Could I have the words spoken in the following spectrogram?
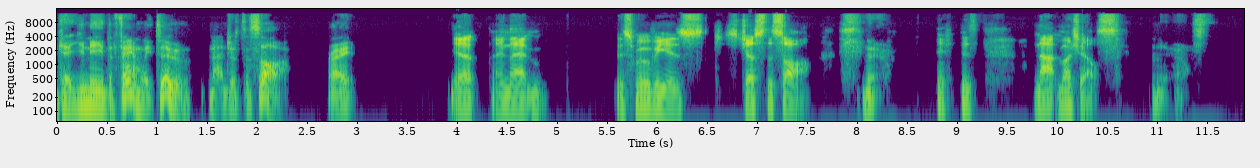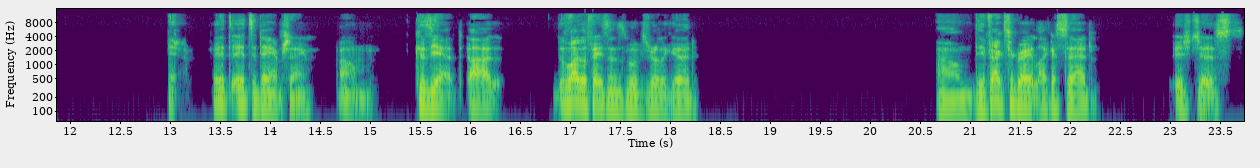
Okay, you need the family too, not just the saw, right? Yep, and that this movie is just, the saw. Yeah. Not much else. Yeah, yeah, it, it's a damn shame. Um, because yeah, uh, the Leatherface in this movie is really good. Um, the effects are great, like I said. It's just,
